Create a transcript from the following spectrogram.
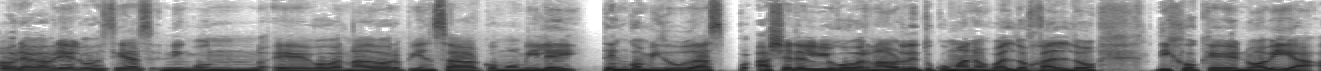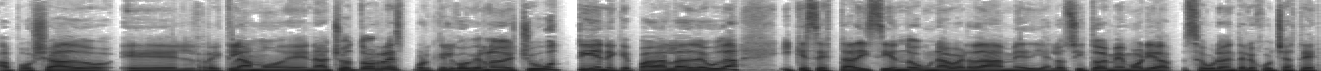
Ahora, Gabriel, vos decías, ningún eh, gobernador piensa como mi ley tengo mis dudas. Ayer el gobernador de Tucumán, Osvaldo Jaldo, dijo que no había apoyado el reclamo de Nacho Torres porque el gobierno de Chubut tiene que pagar la deuda y que se está diciendo una verdad a medias. Lo cito de memoria, seguramente lo escuchaste.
